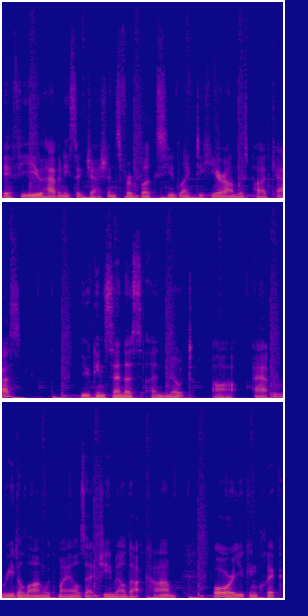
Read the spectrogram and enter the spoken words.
if you have any suggestions for books you'd like to hear on this podcast, you can send us a note uh, at readalongwithmiles at gmail.com, or you can click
